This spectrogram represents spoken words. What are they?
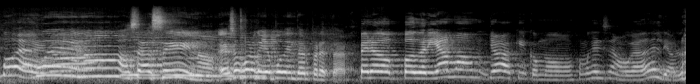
bueno. o sea, sí, no. Eso fue lo que yo pude interpretar. Pero podríamos, yo aquí como, ¿cómo que dicen? Abogada del diablo.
